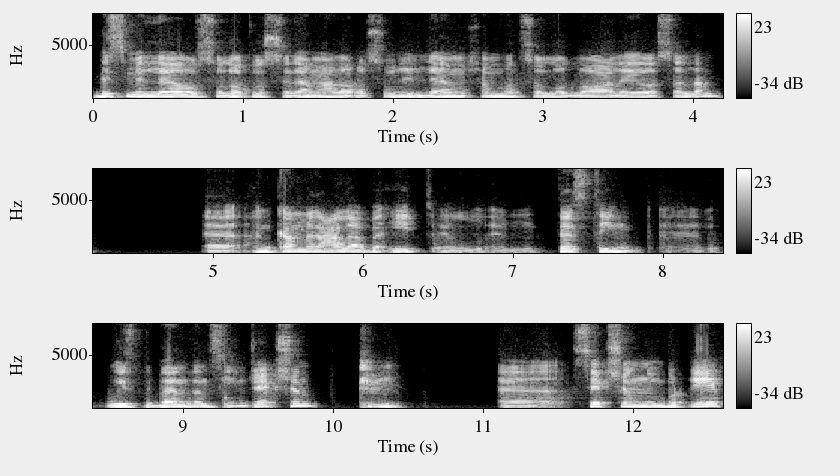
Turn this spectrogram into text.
بسم الله والصلاة والسلام على رسول الله محمد صلى الله عليه وسلم. آه هنكمل على بقية ال testing with dependency injection. آه section number 8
